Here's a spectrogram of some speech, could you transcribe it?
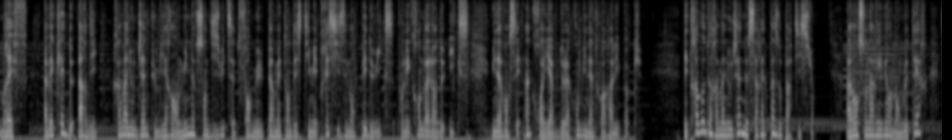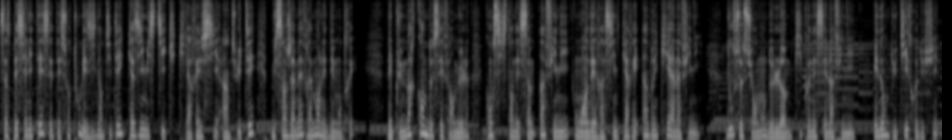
Bref, avec l'aide de Hardy, Ramanujan publiera en 1918 cette formule permettant d'estimer précisément P de x pour les grandes valeurs de x, une avancée incroyable de la combinatoire à l'époque. Les travaux de Ramanujan ne s'arrêtent pas aux partitions. Avant son arrivée en Angleterre, sa spécialité c'était surtout les identités quasi mystiques qu'il a réussi à intuiter mais sans jamais vraiment les démontrer. Les plus marquantes de ces formules consistent en des sommes infinies ou en des racines carrées imbriquées à l'infini, d'où ce surnom de l'homme qui connaissait l'infini, et donc du titre du film.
